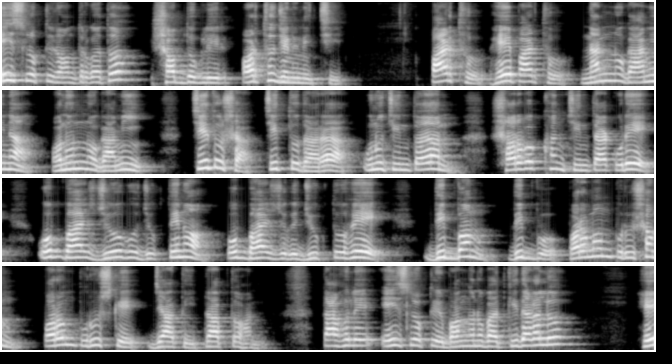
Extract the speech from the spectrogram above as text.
এই শ্লোকটির অন্তর্গত শব্দগুলির অর্থ জেনে নিচ্ছি। পার্থ, হে পার্থ নান্যগামিনা অনন্যগামী চেতসা চিত্ত দ্বারা অনুচিন্তয়ন, সর্বক্ষণ চিন্তা করে, অভ্যাস যোগ ও যুক্তেন, অভ্যাস যোগে যুক্ত হয়ে, দিব্যম, দিব্য, পরমম পুরুষম, পরম পুরুষকে জাতি প্রাপ্ত হন। তাহলে এই শ্লোকটির বঙ্গানুবাদ কী দাঁড়াল? হে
